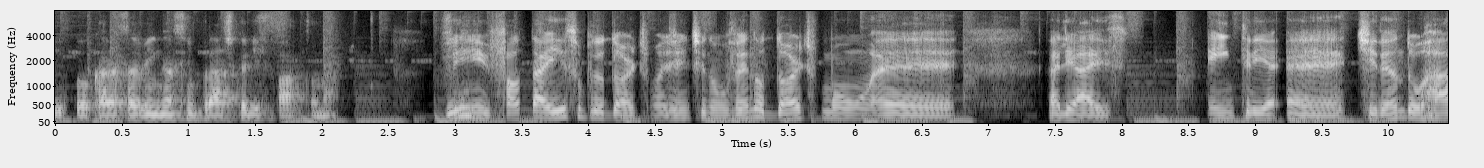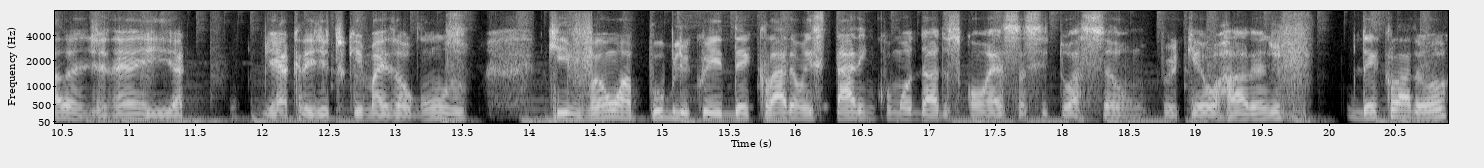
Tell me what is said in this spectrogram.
E colocaram essa vingança em prática de fato, né? Sim, falta isso pro Dortmund. A gente não vê no Dortmund, é, aliás, entre é, tirando o Haaland, né? E, a- e acredito que mais alguns que vão a público e declaram estar incomodados com essa situação, porque o Haaland declarou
